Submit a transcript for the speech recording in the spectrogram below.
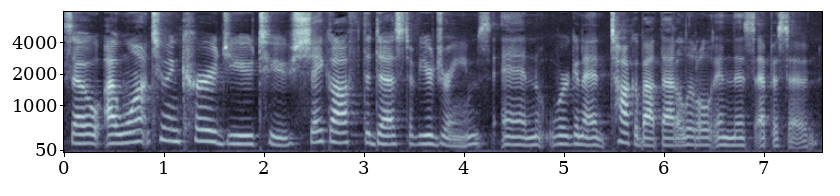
So, I want to encourage you to shake off the dust of your dreams, and we're going to talk about that a little in this episode.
